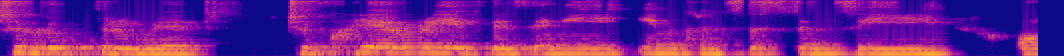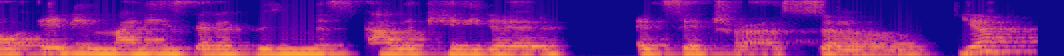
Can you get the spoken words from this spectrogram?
to look through it, to query if there's any inconsistency or any monies that have been misallocated, etc. So yeah.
